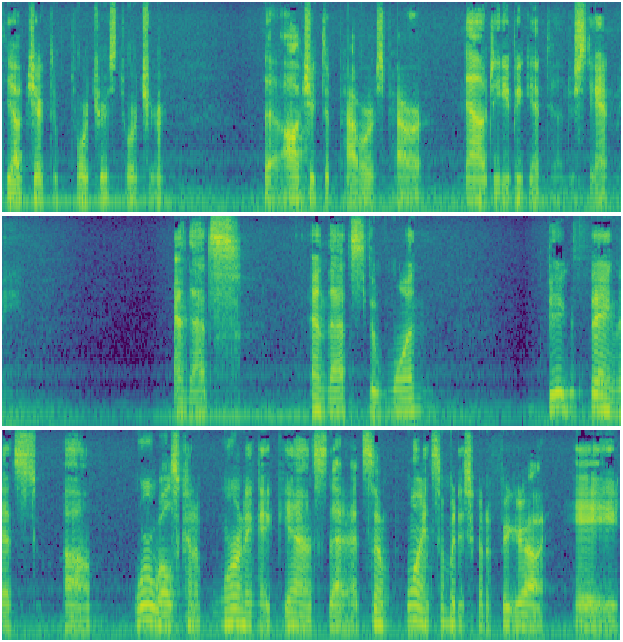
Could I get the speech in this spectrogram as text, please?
The object of torture is torture. The object of power is power. Now do you begin to understand me? And that's and that's the one big thing that's um, Orwell's kind of warning against that at some point somebody's going to figure out, hey,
